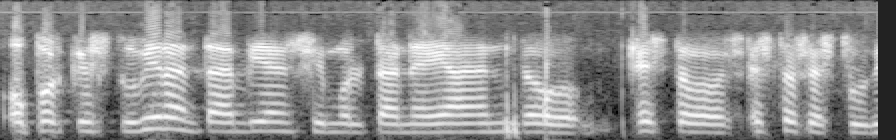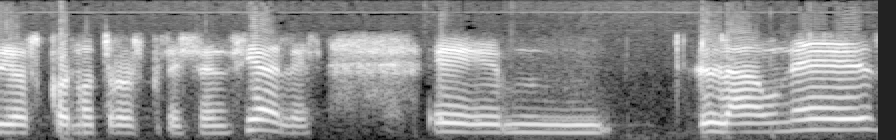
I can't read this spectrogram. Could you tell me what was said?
o, porque estuvieran también simultaneando estos, estos estudios con otros presenciales. La UNED,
